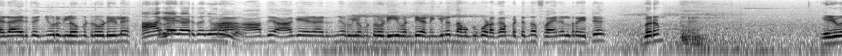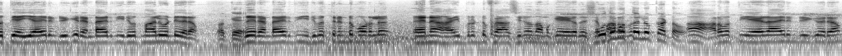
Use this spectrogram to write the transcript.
ഏഴായിരത്തി അഞ്ഞൂറ് കിലോമീറ്റർ ഓടികൾ ആകെ ഏഴായിരത്തി അഞ്ഞൂറ് ആദ്യം ആകെ ഏഴായിരത്തി അഞ്ഞൂറ് കിലോമീറ്റർ ഓടി ഈ വണ്ടിയാണെങ്കിലും നമുക്ക് കൊടുക്കാൻ പറ്റുന്ന ഫൈനൽ റേറ്റ് വെറും എഴുപത്തി അയ്യായിരം രൂപയ്ക്ക് രണ്ടായിരത്തി ഇരുപത്തിനാല് വണ്ടി തരാം. ഇത് രണ്ടായിരത്തി ഇരുപത്തിരണ്ട് മോഡൽ പിന്നെ ഹൈബ്രിഡ് ഫാസിനോ നമുക്ക് ഏകദേശം ആ അറുപത്തി ഏഴായിരം രൂപയ്ക്ക് വരാം.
